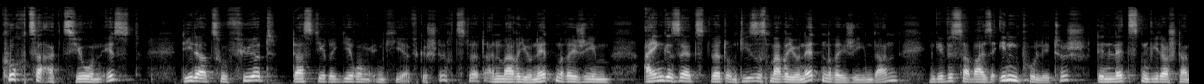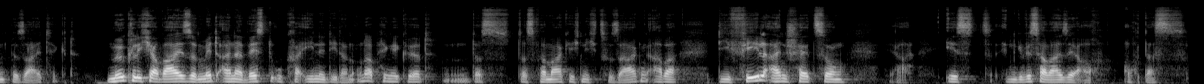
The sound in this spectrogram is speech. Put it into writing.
kurze Aktion ist, die dazu führt, dass die Regierung in Kiew gestürzt wird, ein Marionettenregime eingesetzt wird und dieses Marionettenregime dann in gewisser Weise innenpolitisch den letzten Widerstand beseitigt. möglicherweise mit einer Westukraine, die dann unabhängig wird. Das, das vermag ich nicht zu sagen. Aber die Fehleinschätzung ja, ist in gewisser Weise auch, auch das,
